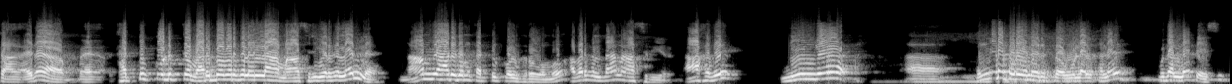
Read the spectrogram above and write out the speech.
க- கற்றுக் கொடுக்க வருபவர்கள் எல்லாம் ஆசிரியர்கள் அல்ல. நாம் யாரிடம் கற்றுக்கொள்கிறோமோ அவர்கள் தான் ஆசிரியர்கள் ஆகவே நீங்க ஆஹ், உங்களோட துறையில இருக்க ஊழல்களை முதல்ல பேசுங்க.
